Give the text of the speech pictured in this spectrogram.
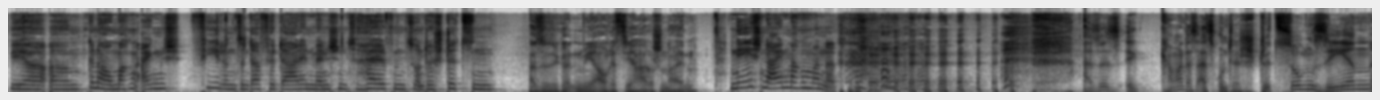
Wir ähm, genau machen eigentlich viel und sind dafür da, den Menschen zu helfen, zu unterstützen. Also Sie könnten mir auch jetzt die Haare schneiden. Nee, schneiden machen wir nicht. Also es, äh, kann man das als Unterstützung sehen,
